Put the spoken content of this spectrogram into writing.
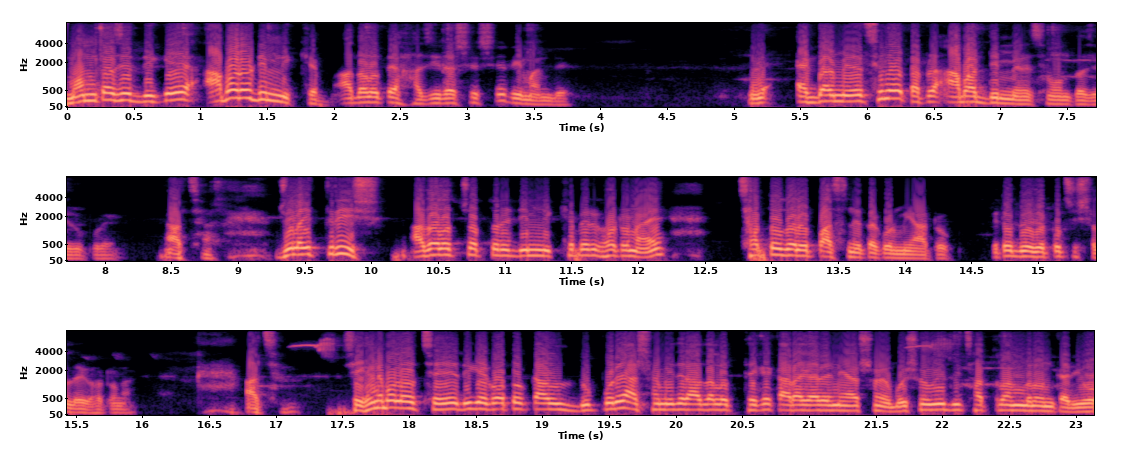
মমতাজের দিকে আবারও ডিম নিক্ষেপ। আদালতে হাজিরা শেষে রিমান্ডে। মানে একবার মেরেছিল, তারপরে আবার ডিম মেরেছে মমতাজের উপরে। আচ্ছা। জুলাই ত্রিশ, আদালত চত্বরে ডিম নিক্ষেপের ঘটনায় ছাত্র দলের পাঁচ নেতাকর্মী আটক। এটা দুই সালের ঘটনা। আচ্ছা সেখানে বলা হচ্ছে, এদিকে গতকাল দুপুরে আসামিদের আদালত থেকে কারাগারে নেওয়ার সময় বৈষম্যবিরোধী ছাত্র আন্দোলনকারী ও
